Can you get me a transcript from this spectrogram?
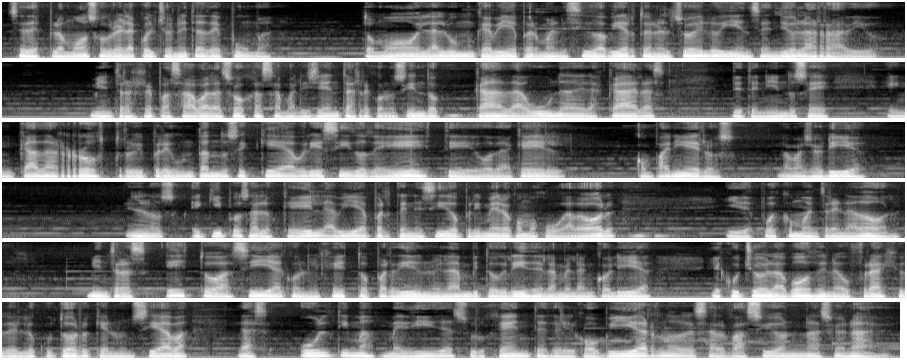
se desplomó sobre la colchoneta de espuma, tomó el álbum que había permanecido abierto en el suelo y encendió la radio. Mientras repasaba las hojas amarillentas reconociendo cada una de las caras, deteniéndose en cada rostro y preguntándose qué habría sido de este o de aquel, compañeros, la mayoría, en los equipos a los que él había pertenecido primero como jugador y después como entrenador. Mientras esto hacía con el gesto perdido en el ámbito gris de la melancolía, escuchó la voz de naufragio del locutor que anunciaba las últimas medidas urgentes del gobierno de salvación nacional.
